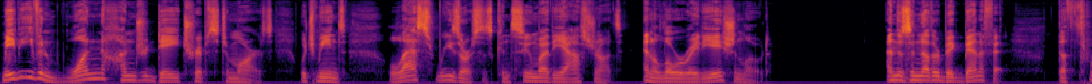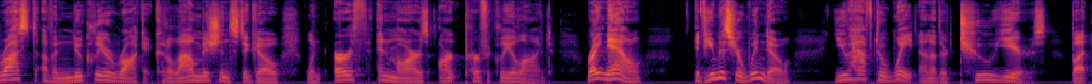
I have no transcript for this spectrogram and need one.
maybe even 100 day trips to Mars, which means less resources consumed by the astronauts and a lower radiation load. And there's another big benefit. The thrust of a nuclear rocket could allow missions to go when Earth and Mars aren't perfectly aligned. Right now, if you miss your window, you have to wait another two years but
